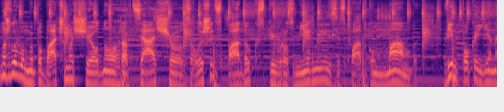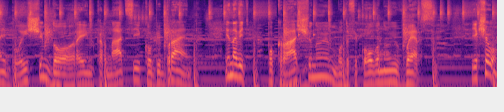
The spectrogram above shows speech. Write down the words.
можливо, ми побачимо ще одного гравця, що залишить спадок співрозмірний зі спадком Мамби. Він поки є найближчим до реінкарнації Кобі Брайанта і навіть покращеної модифікованої версії. Якщо вам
